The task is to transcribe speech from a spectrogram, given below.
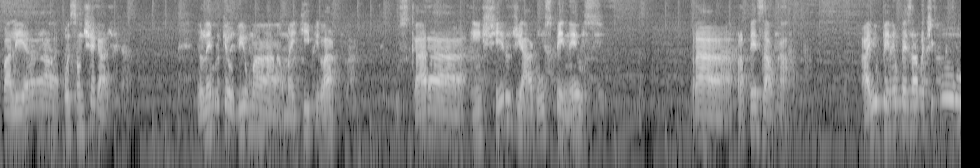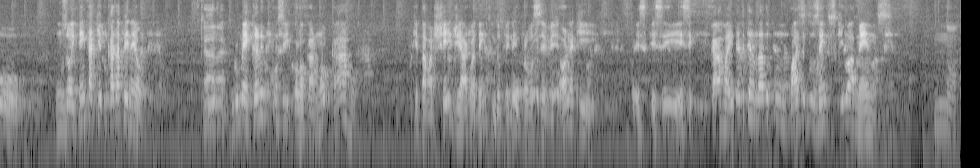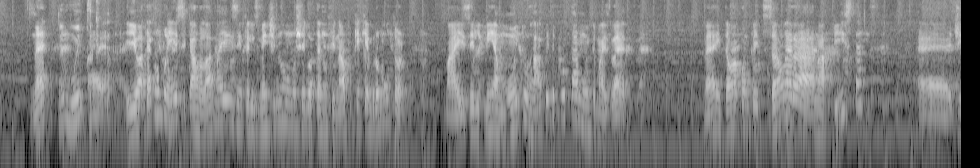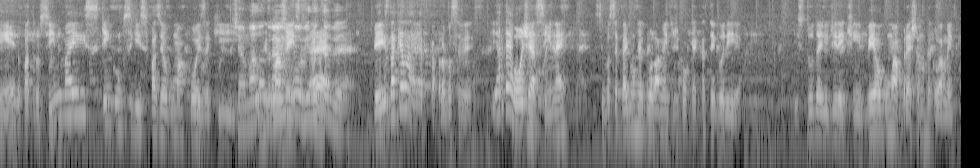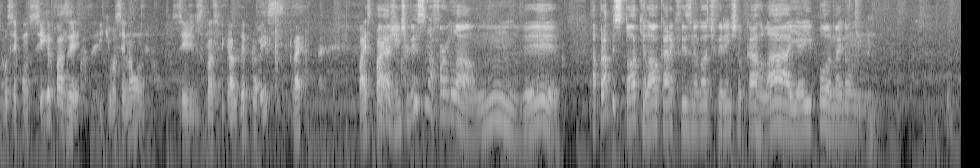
valia a posição de chegada. Eu lembro que eu vi uma, uma equipe lá, os caras encheram de água os pneus para pesar o carro. Aí o pneu pesava tipo uns 80 quilos cada pneu. Caraca. Pro mecânico conseguir colocar no carro, porque tava cheio de água dentro do pneu, para você ver. Olha que esse, esse, esse, carro aí deve ter andado com quase 200 quilos a menos. Nossa. Né? É muito. É, e eu até acompanhei esse carro lá, mas infelizmente não, não chegou até no final porque quebrou o motor. Mas ele vinha muito rápido por estar muito mais leve. Né? Então a competição era na pista, é, dinheiro, patrocínio, mas quem conseguisse fazer alguma coisa que. Tinha malandragem envolvida é, também. Desde aquela época, para você ver. E até hoje é assim, né? Se você pega um regulamento de qualquer categoria, estuda ele direitinho e vê alguma brecha no regulamento que você consiga fazer e que você não seja desclassificado depois, né? Faz parte. É, a gente vê isso na Fórmula 1, vê. A própria Stock lá, o cara que fez um negócio diferente no carro lá, e aí, pô, mas não.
